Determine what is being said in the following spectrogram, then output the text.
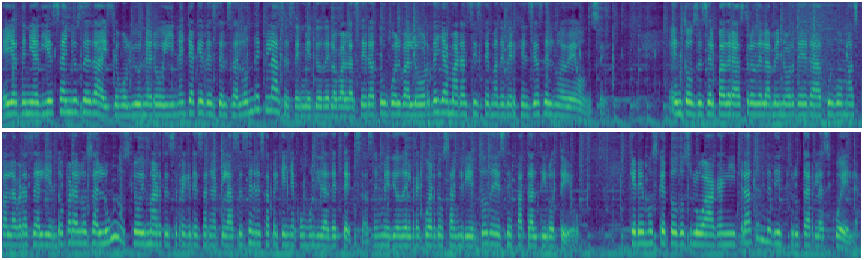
Ella tenía 10 años de edad y se volvió una heroína ya que desde el salón de clases en medio de la balacera tuvo el valor de llamar al sistema de emergencias del 911. Entonces el padrastro de la menor de edad tuvo más palabras de aliento para los alumnos que hoy martes regresan a clases en esa pequeña comunidad de Texas en medio del recuerdo sangriento de ese fatal tiroteo. Queremos que todos lo hagan y traten de disfrutar la escuela.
